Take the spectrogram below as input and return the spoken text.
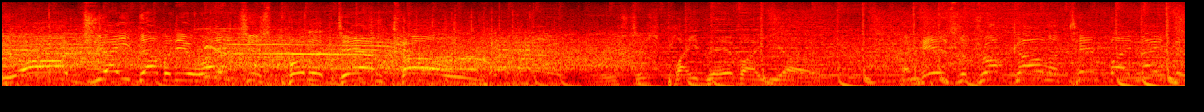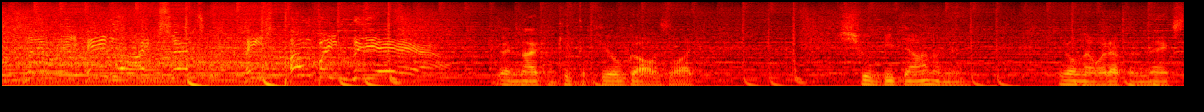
to, oh, JWA just put it down cold. Roosters played there by Yeo. And here's the drop goal attempt by Nathan Cleary. He likes it. He's pumping the air. When Nathan kicked the field goal, I was like, should be done, and then we all know what happened next.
